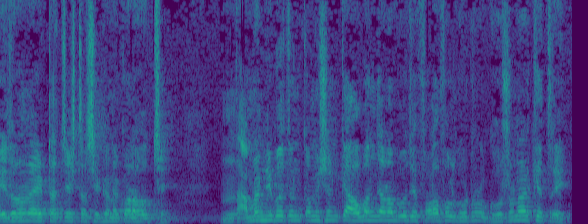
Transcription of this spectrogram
এ ধরনের একটা চেষ্টা সেখানে করা হচ্ছে। আমরা নির্বাচন কমিশনকে আহ্বান জানাব যে ফলাফল ঘোষণা- ঘোষণার ক্ষেত্রে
